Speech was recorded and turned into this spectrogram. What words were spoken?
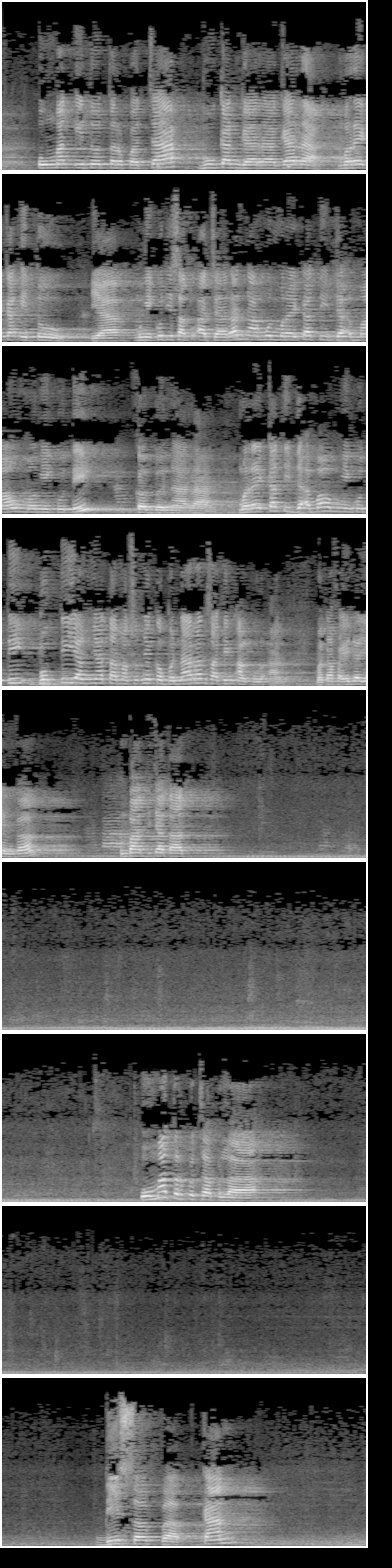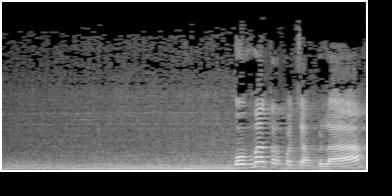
Umat itu terpecah bukan gara-gara mereka itu ya mengikuti satu ajaran namun mereka tidak mau mengikuti kebenaran. Mereka tidak mau mengikuti bukti yang nyata maksudnya kebenaran saking Al-Qur'an. Maka faedah yang ke empat dicatat umat terpecah belah disebabkan umat terpecah belah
